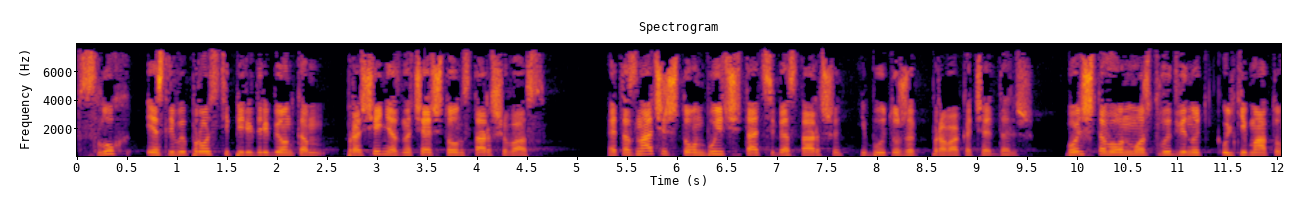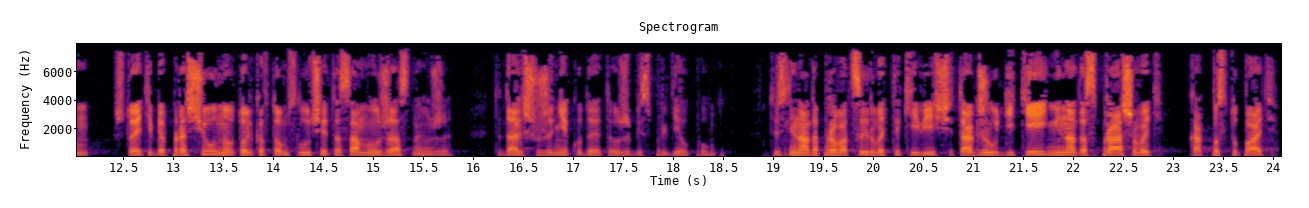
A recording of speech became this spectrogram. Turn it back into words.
Вслух, если вы просите перед ребенком прощения, означает, что он старше вас. Это значит, что он будет считать себя старше и будет уже права качать дальше. Больше того, он может выдвинуть ультиматум, что я тебя прощу, но только в том случае, это самое ужасное уже то дальше уже некуда, это уже беспредел полный. То есть не надо провоцировать такие вещи. Также у детей не надо спрашивать, как поступать.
